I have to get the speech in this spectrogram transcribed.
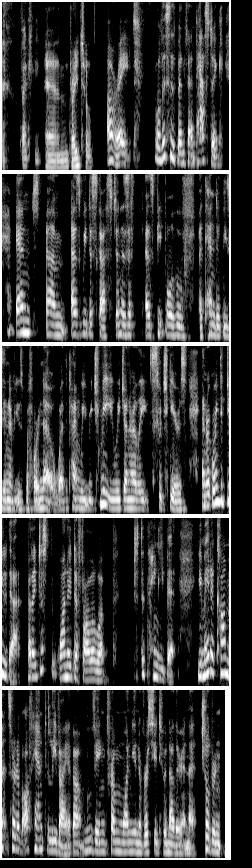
Thank you. And Rachel. All right. Well, this has been fantastic. And um, as we discussed, and as if, as people who've attended these interviews before know, by the time we reach me, we generally switch gears, and we're going to do that. But I just wanted to follow up just a tiny bit. You made a comment sort of offhand to Levi about moving from one university to another, and that children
